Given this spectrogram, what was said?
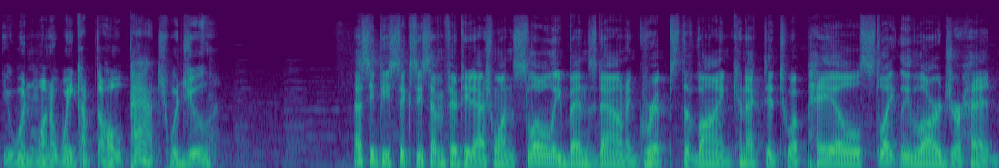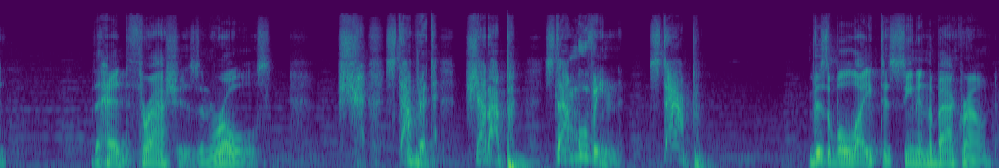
You wouldn't want to wake up the whole patch, would you? SCP 6750 1 slowly bends down and grips the vine connected to a pale, slightly larger head. The head thrashes and rolls. Shh! Stop it! Shut up! Stop moving! Stop! Visible light is seen in the background.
